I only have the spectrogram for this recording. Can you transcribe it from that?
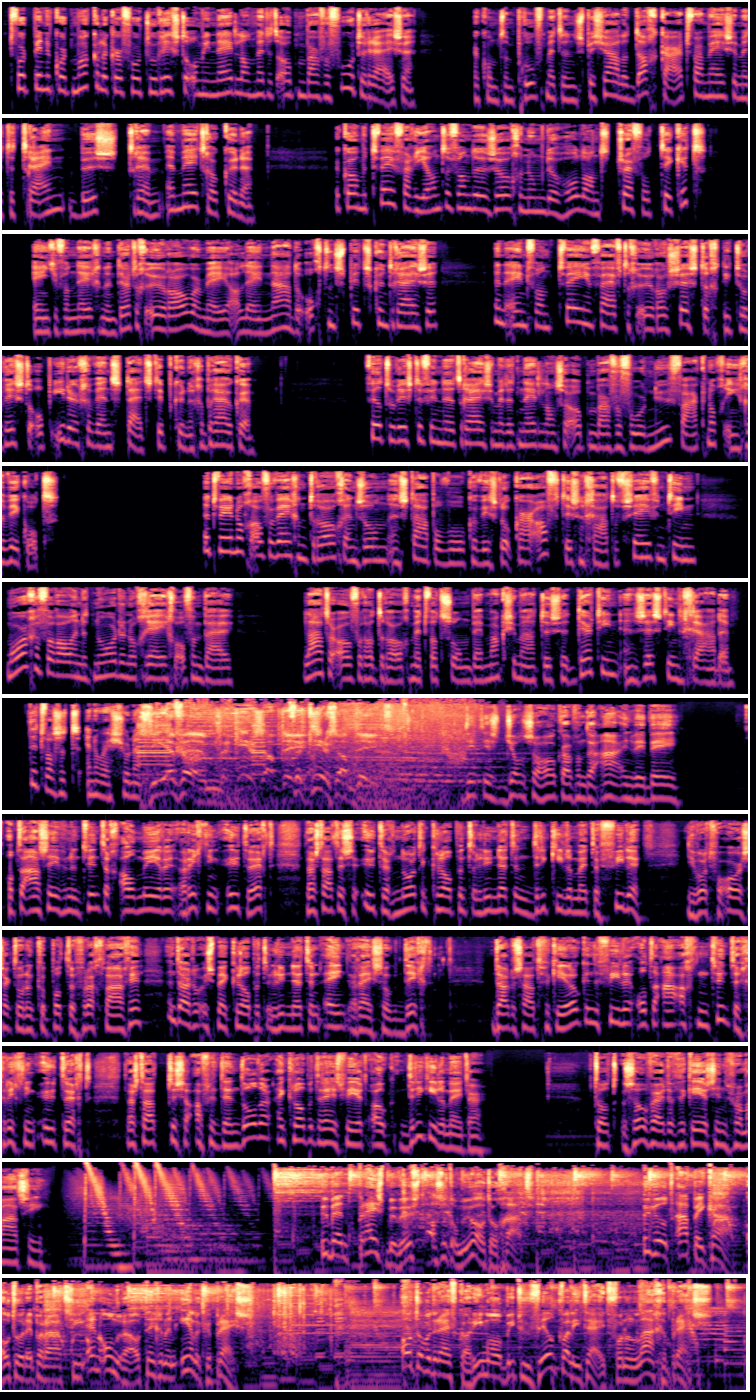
Het wordt binnenkort makkelijker voor toeristen om in Nederland met het openbaar vervoer te reizen. Er komt een proef met een speciale dagkaart waarmee ze met de trein, bus, tram en metro kunnen. Er komen twee varianten van de zogenoemde Holland Travel Ticket. Eentje van 39 euro waarmee je alleen na de ochtendspits kunt reizen. En een van 52,60 euro die toeristen op ieder gewenst tijdstip kunnen gebruiken. Veel toeristen vinden het reizen met het Nederlandse openbaar vervoer nu vaak nog ingewikkeld. Het weer nog overwegend droog en zon en stapelwolken wisselen elkaar af. Het is een graad of 17. Morgen vooral in het noorden nog regen of een bui. Later overal droog met wat zon bij maxima tussen 13 en 16 graden. Dit was het NOS Journaal. ZFM, verkeersupdate. verkeersupdate. Dit is John Sohoka van de ANWB. Op de A27 Almere richting Utrecht. Daar staat tussen Utrecht Noord en knooppunt Lunetten 3 kilometer file. Die wordt veroorzaakt door een kapotte vrachtwagen. En daardoor is bij knooppunt Lunetten 1 rijstok dicht. Daardoor staat het verkeer ook in de file op de A28 richting Utrecht. Daar staat tussen Afrit den Dolder en knooppunt Reensweert ook 3 kilometer. Tot zover de verkeersinformatie. U bent prijsbewust als het om uw auto gaat. U wilt APK, autoreparatie en onderhoud tegen een eerlijke prijs. Autobedrijf Carimo biedt u veel kwaliteit voor een lage prijs.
